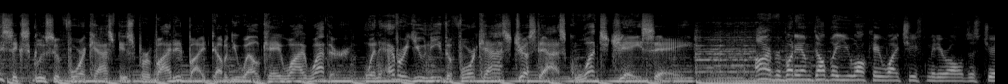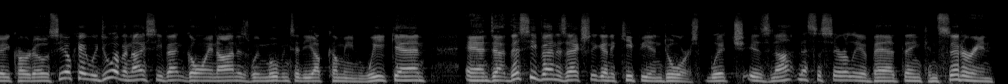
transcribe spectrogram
This exclusive forecast is provided by WLKY Weather. Whenever you need the forecast, just ask, what's Jay say? Hi, everybody. I'm WLKY Chief Meteorologist Jay Cardosi. Okay, we do have a nice event going on as we move into the upcoming weekend. And uh, this event is actually going to keep you indoors, which is not necessarily a bad thing considering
